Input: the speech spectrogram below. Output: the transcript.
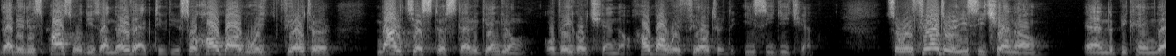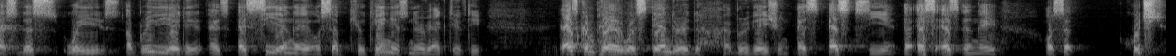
that it is possible these are nerve activities. So how about we filter not just the stellate ganglion or vagal channel, how about we filter the ECG channel? So we filter the ECG channel and it became this. This we abbreviated as SCNA or subcutaneous nerve activity as compared with standard abbreviation SSCN, uh, SSNA, or sub, which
